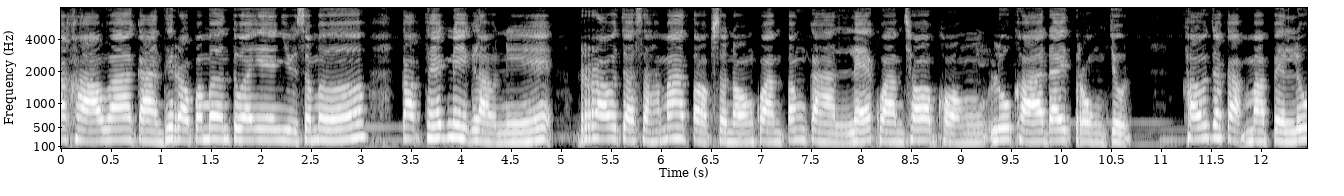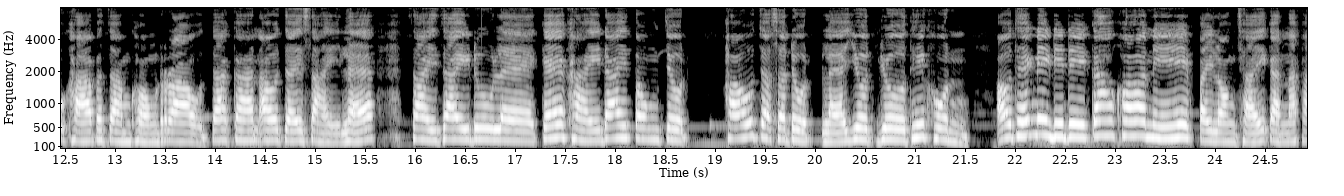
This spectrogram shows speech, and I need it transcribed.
นะคะว่าการที่เราประเมินตัวเองอยู่เสมอ กับเทคนิคเหล่านี้ เราจะสามารถตอบสนองความต้องการและความชอบของลูกค้าได้ตรงจุด เขาจะกลับมาเป็นลูกค้าประจำของเรา จากการเอาใจใส่และใส่ใจดูแล แก้ไขได้ตรงจุด เขาจะสะดุดและหยุดอยู่ที่คุณ เอาเทคนิคดีๆ 9 ข้อนี้ไปลองใช้กันนะค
